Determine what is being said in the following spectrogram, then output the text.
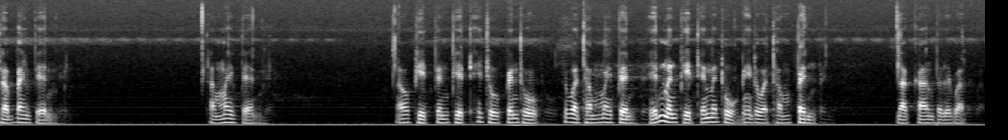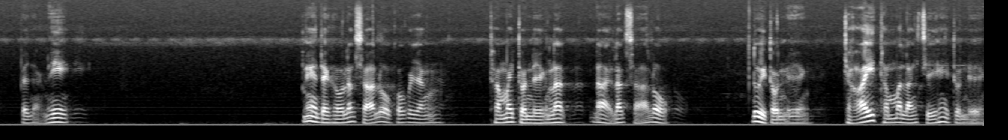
ทำไม่เป็นทำไม่เป็น เอาผิดเป็นผิดให้ถูกเป็นถูก รือว่าทำไม่เป็น เห็นมันผิดเห็นมันถูกนี่เรียกว่าทำเป็นหลักการปฏิบัติเป็นอย่างนี้ แม้แต่เขารักษาโรคเขาก็ยังทำให้ตนเองรักได้รักษาโรคด้วยตนเองฉายธรรมหลังสีให้ตนเอง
